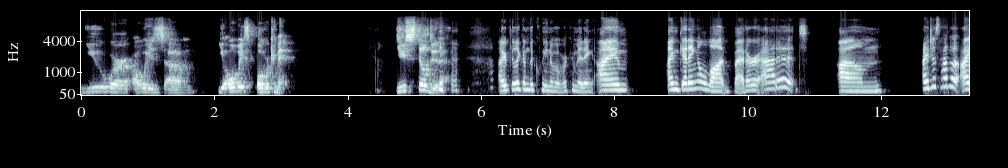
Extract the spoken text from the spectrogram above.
you were always um, you always overcommit. Yeah. do you still do that i feel like i'm the queen of overcommitting i'm i'm getting a lot better at it um I just have a I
